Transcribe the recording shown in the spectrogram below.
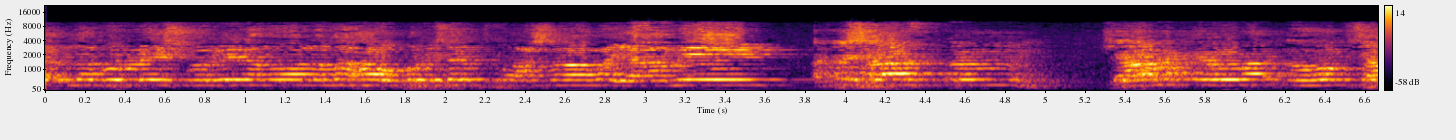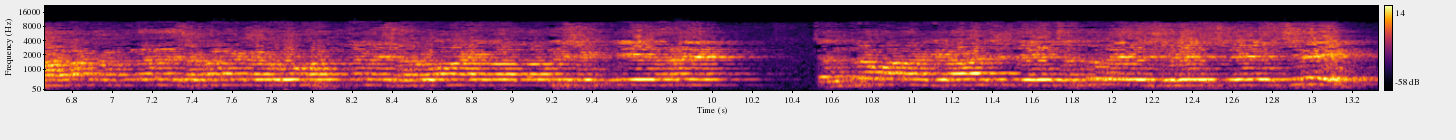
अन्नपूर्णेश्वरे नमो नमः। उपनिषत् आश्रामयामि अर्थशास्त्रम् श्यामकरों श्यामकन्दन शमनकरो भक्तन शर्वाणि वल्लभशक्तिधरे चन्द्रमन विराजते चतुरे श्रे श्रे श्रे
